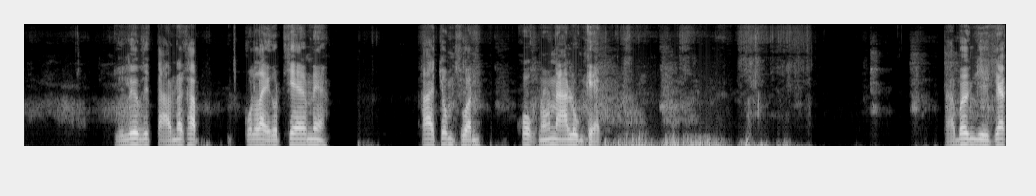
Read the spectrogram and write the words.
ำอย่าลืมติดตามนะครับ กดไลค์กดแชร์เนี่ยถ้าชมสวนโคกน้องนาลุงแขกถ้าเบิ่งอีกจัก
